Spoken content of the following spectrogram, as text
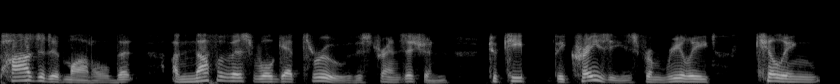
positive model that enough of us will get through this transition to keep the crazies from really killing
